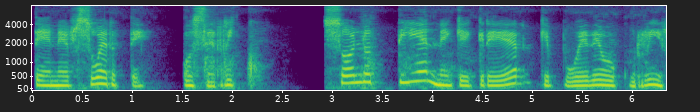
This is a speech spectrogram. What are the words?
tener suerte o ser rico. Solo tiene que creer que puede ocurrir.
